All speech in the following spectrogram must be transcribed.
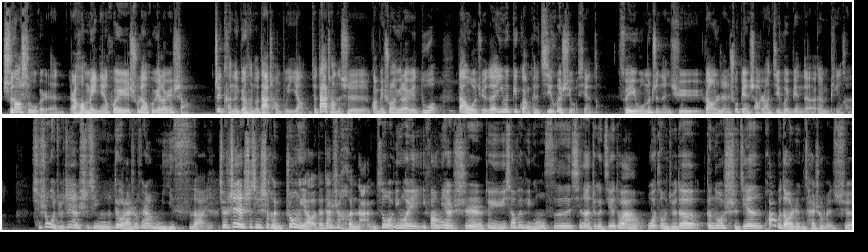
十到十五个人，然后每年会数量会越来越少。这可能跟很多大厂不一样，就大厂的是管培数量越来越多，但我觉得因为给管培的机会是有限的，所以我们只能去让人数变少，让机会变得更平衡。其实我觉得这件事情对我来说非常迷思啊，就是这件事情是很重要的，但是很难做，因为一方面是对于消费品公司现在这个阶段，我总觉得更多时间花不到人才上面去，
